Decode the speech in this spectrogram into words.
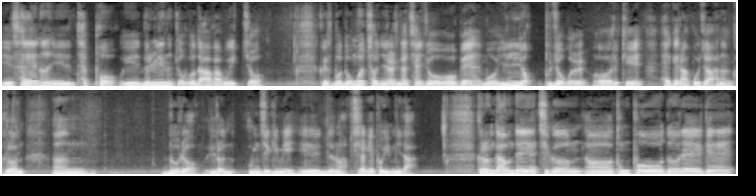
이 새해는 이 대폭 이 늘리는 쪽으로 나아가고 있죠. 그래서 뭐 농어촌이라든가 제조업의 뭐 인력 부족을 어, 이렇게 해결하고자 하는 그런 음, 노력 이런 움직임이 이제는 확실하게 보입니다. 그런 가운데에 지금 어, 동포들에게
